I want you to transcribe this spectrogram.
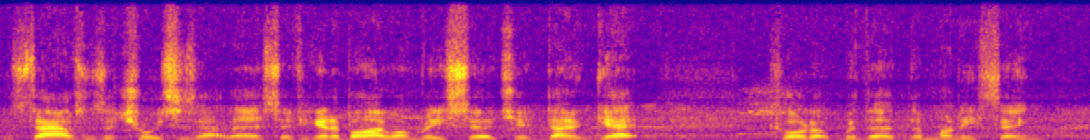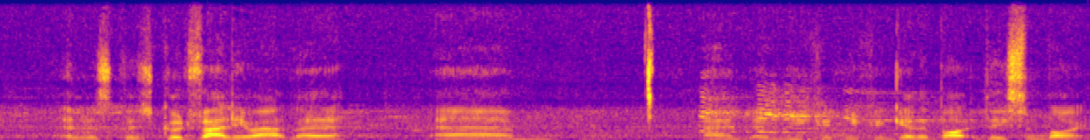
there's thousands of choices out there. So if you're going to buy one, research it. Don't get caught up with the, the money thing. There's, there's good value out there, um, and, and you can you can get a, bike, a decent bike.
